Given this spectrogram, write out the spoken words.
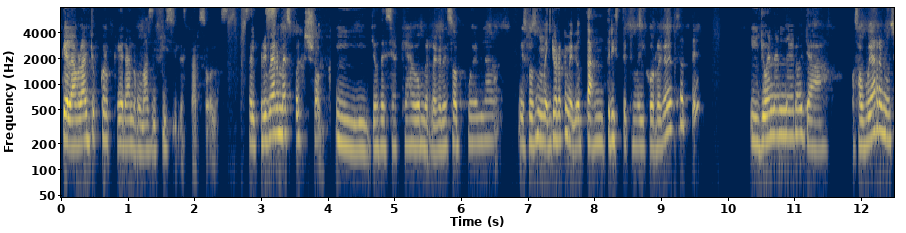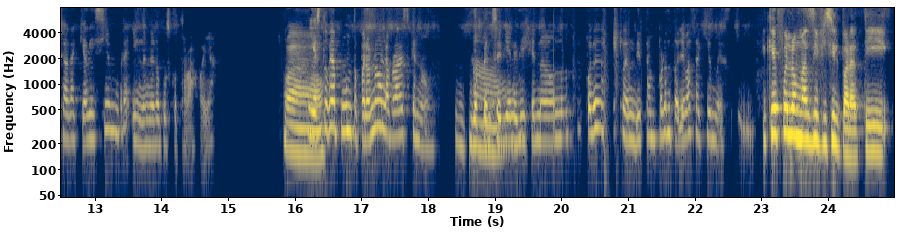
que la verdad yo creo que era lo más difícil estar solos. Sea, el primer mes fue shock y yo decía, ¿qué hago? ¿Me regreso a Puebla? Mi esposo, me- yo creo que me vio tan triste que me dijo, regrésate. Y yo en enero ya, o sea, voy a renunciar de aquí a diciembre y en enero busco trabajo allá. Wow. Y estuve a punto, pero no, la verdad es que no. Lo pensé bien y dije, no, no te puedes rendir tan pronto, llevas aquí un mes. ¿Y qué fue lo más difícil para ti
